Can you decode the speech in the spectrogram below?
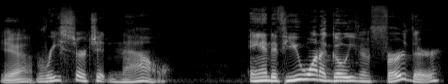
Yeah. Research it now. And if you want to go even further,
